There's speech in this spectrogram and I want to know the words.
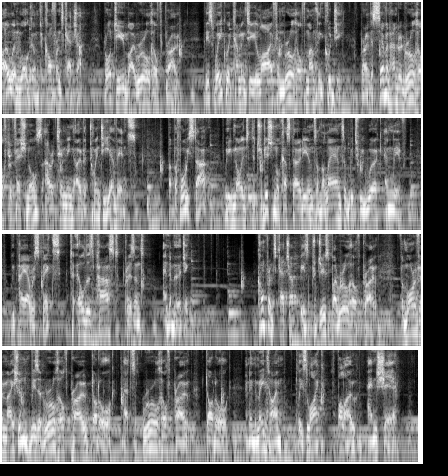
Hello and welcome to Conference Catch Up, brought to you by Rural Health Pro. This week we're coming to you live from Rural Health Month in Coogee, where over 700 rural health professionals are attending over 20 events. But before we start, we acknowledge the traditional custodians on the lands on which we work and live. We pay our respects to elders past, present, and emerging. Conference Catch Up is produced by Rural Health Pro. For more information, visit ruralhealthpro.org. That's ruralhealthpro.org. And in the meantime, please like, follow, and share.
